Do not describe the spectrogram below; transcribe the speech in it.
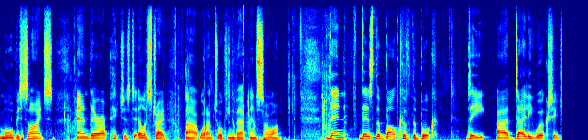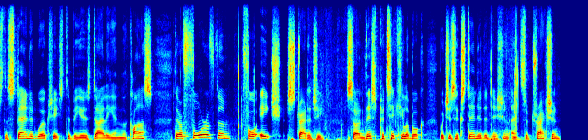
more besides. And there are pictures to illustrate uh, what I'm talking about and so on. Then there's the bulk of the book, the uh, daily worksheets, the standard worksheets to be used daily in the class. There are four of them for each strategy. So in this particular book, which is extended addition and subtraction,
